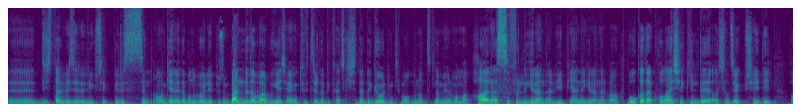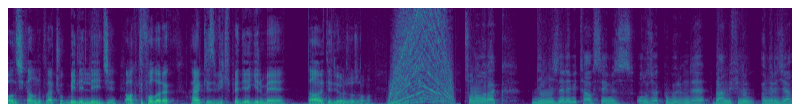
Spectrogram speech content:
e, dijital becerileri yüksek birisisin ama gene de bunu böyle yapıyorsun. Bende de var bu. Geçen gün Twitter'da birkaç kişide de gördüm kim olduğunu hatırlamıyorum ama hala sıfırlı girenler, VPN'le girenler falan. Bu o kadar kolay şekilde açılacak bir şey değil. Alışkanlıklar çok belirleyici. Aktif olarak herkesi Wikipedia'ya girmeye davet ediyoruz o zaman. Son olarak dinleyicilere bir tavsiyemiz olacak bu bölümde. Ben bir film önereceğim.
